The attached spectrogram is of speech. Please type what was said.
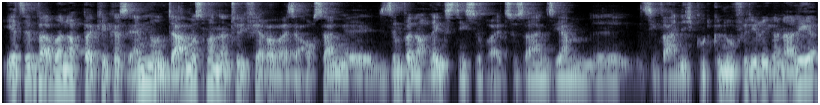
Jetzt sind wir aber noch bei Kickers Emden und da muss man natürlich fairerweise auch sagen, äh, sind wir noch längst nicht so weit zu sagen, sie haben, äh, sie waren nicht gut genug für die Regionalliga.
